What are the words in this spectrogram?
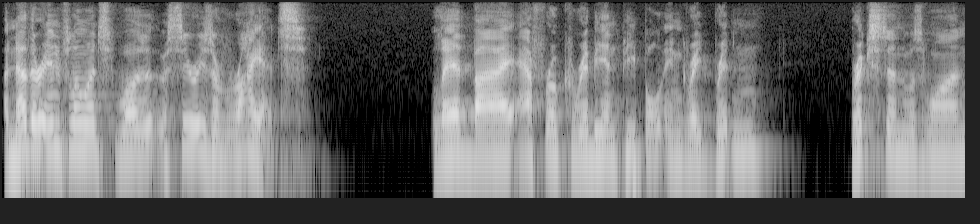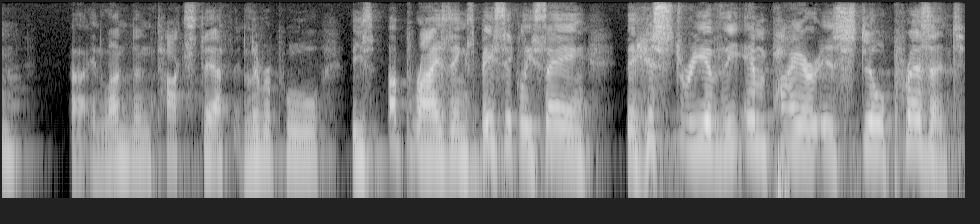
Another influence was a series of riots led by Afro Caribbean people in Great Britain. Brixton was one, uh, in London, Toxteth, in Liverpool. These uprisings basically saying the history of the empire is still present.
